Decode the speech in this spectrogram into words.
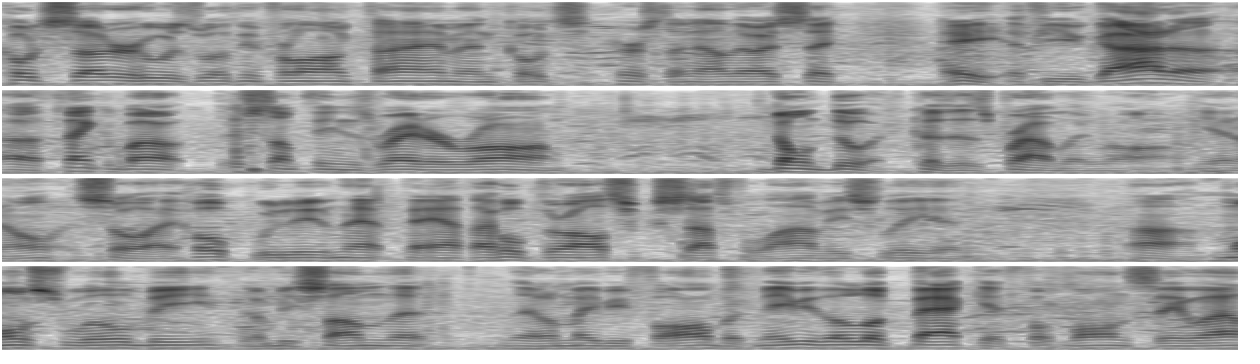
Coach Sutter, who was with me for a long time, and Coach Hurston now, they always say, "Hey, if you gotta uh, think about if something's right or wrong, don't do it because it's probably wrong." You know. So I hope we lead them that path. I hope they're all successful, obviously, and uh, most will be. There'll be some that that'll maybe fall, but maybe they'll look back at football and say, "Well,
